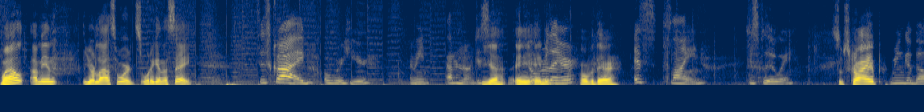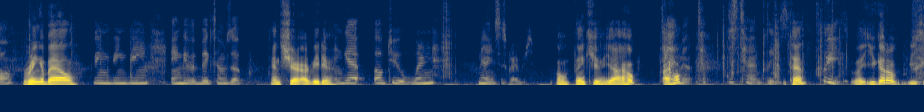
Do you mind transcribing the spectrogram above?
Well, I mean, your last words. What are you gonna say? Subscribe over here. I mean, I don't know. Just Yeah. Any over any there. over there. It's flying. Just flew away. Subscribe, Ring a bell. ring a bell, Ding, ding, ding. And give a big thumbs up. and share our video. And get up to 1 million subscribers. Oh, thank you. Yeah, I hope. I hope. mil- Just 10, please. 10? Please. Well, you gotta, you,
